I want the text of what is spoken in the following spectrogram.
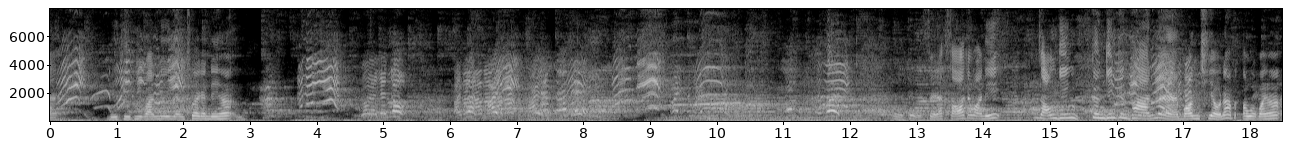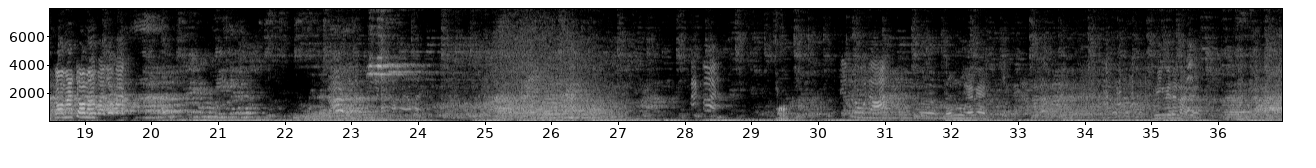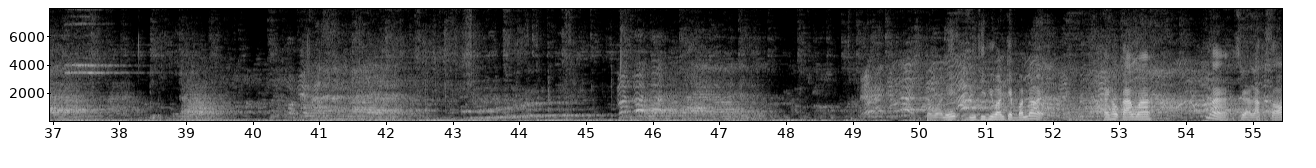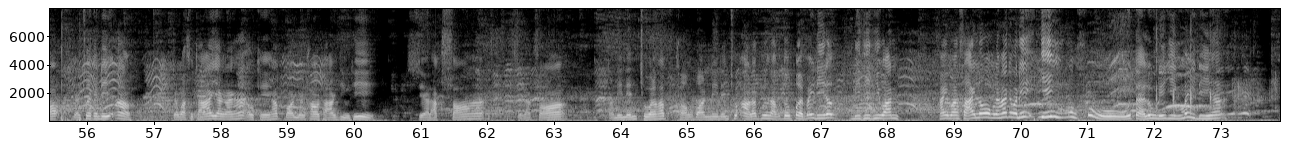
BTP1 นี่ยังช่วยกันดีฮะโอ้โหเสียรักซอจังหวะนี้ สองยิงกึ่งยิงกึ่งผ่านแหมบอลเฉียวหน้าประตูออกไปฮะโจมาโจมาโจมาล้มลูกนี้ไงวิ่งไม่ถนัดเลย จังหวะนี้ BTP1 เก็บบอลได้ให้เข้ากลางมาแม่เสียรักซ้อยังช่วยกันดีอ้าวจังหวะสุดท้ายยังไงฮะโอเคครับบอลยังเข้าทางที่อยู่ที่เสียรักซ้อฮะเสียรักซ้อ ตอนนี้เน้นชัวร์แล้วครับคลองบอลนี่เน้นชัวร์อ้าวแล้วผู้สาประตูเปิดไม่ดีแล้ว BTP1 ให้มาสายโล่งเลยฮะจังหวะนี้ยิงโอ้โหแต่ลูกนี้ยิงไม่ดีฮะ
